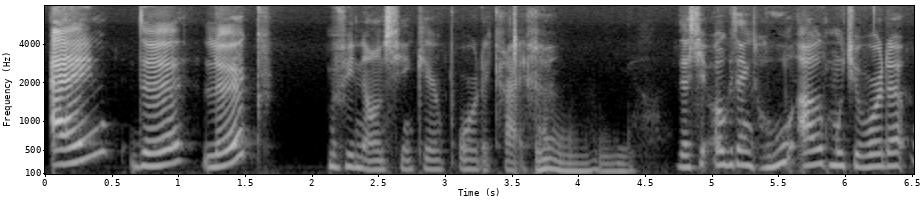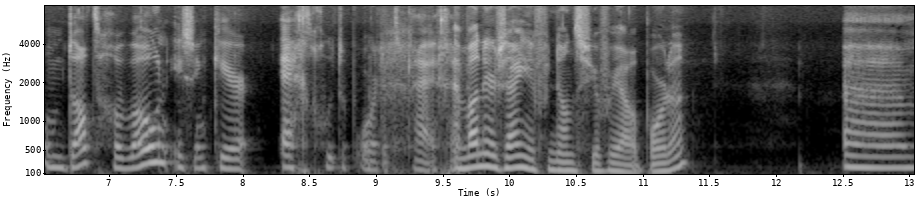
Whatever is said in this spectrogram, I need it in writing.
eindelijk mijn financiën een keer op orde krijgen. Dat je ook denkt, hoe oud moet je worden om dat gewoon eens een keer echt goed op orde te krijgen. En wanneer zijn je financiën voor jou op orde? Ehm,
